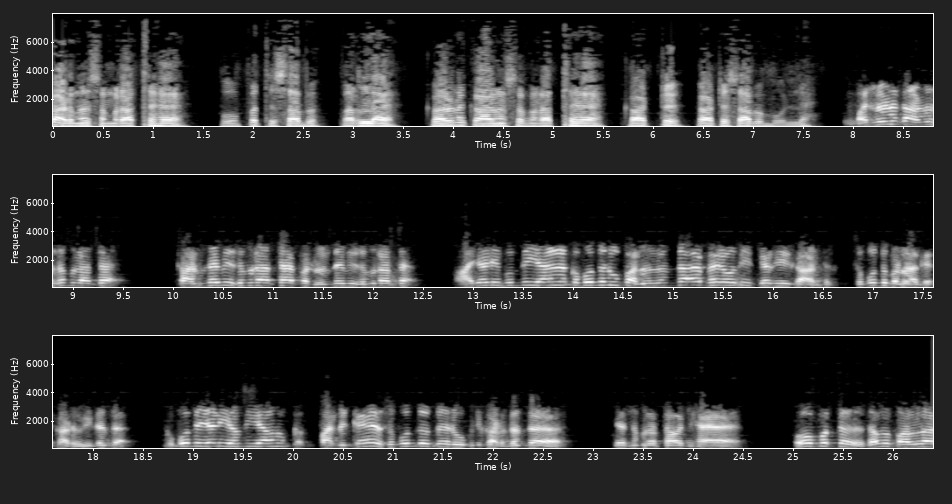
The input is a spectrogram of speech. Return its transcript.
ਘੜਨ ਸਮਰੱਥ ਹੈ ਉਪਤ ਸਭ ਪਰਲੇ। ਕਰਨ ਕਾਰਨ ਸਮਰੱਥ ਹੈ ਘਟ ਘਟ ਸਭ ਬੋਲੇ। ਭੰਨਣ ਘੜਨ ਸਮਰੱਥ ਹੈ ਘੜਨ ਦੇ ਵੀ ਸਮਰੱਥ ਹੈ, ਭੰਨਣ ਦੇ ਵੀ ਸਮਰੱਥ ਹੈ। ਆ ਜਿਹੜੀ ਬੁੱਧੀ ਆ ਨਾ, ਕਬੁੱਧ ਨੂੰ ਭੰਨ ਦਿੰਦਾ ਫਿਰ ਉਹਦੀ ਚੰਗੀ ਘਾਟ ਸਬੁੱਧ ਬਣਾ ਕੇ ਘੜ ਵੀ ਦਿੰਦਾ ਕਬੁੱਧ ਜਿਹੜੀ ਹੁੰਦੀ ਹੈ ਉਹਨੂੰ ਭੰਨ ਕੇ ਸਬੁੱਧ ਦੇ ਰੂਪ ਚ ਘੜ ਦਿੰਦਾ ਹੈ। ਇਹ ਸਮਰੱਥਾ ਵਿੱਚ ਹੈ। ਉਹ ਪੁੱਤ ਸਭ ਪਰਲਾ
